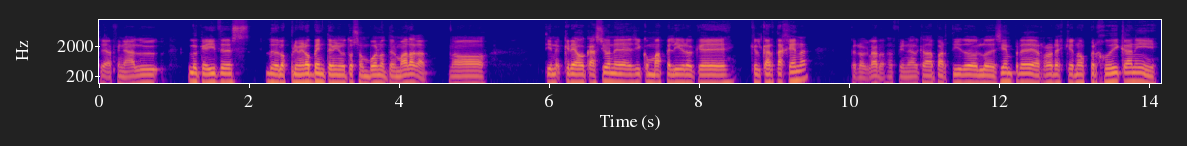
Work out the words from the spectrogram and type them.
Sí, al final lo que dices de los primeros 20 minutos son buenos del Málaga. No tiene, crea ocasiones y con más peligro que, que el Cartagena, pero claro, al final cada partido es lo de siempre, errores que nos perjudican y,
